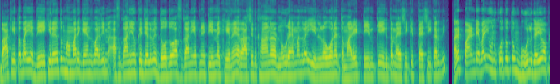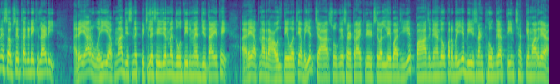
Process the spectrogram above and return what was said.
बाकी तो भाई ये देख ही रहे हो तुम, हमारी गेंदबाजी में अफगानियों के जलवे दो दो अफगानी अपनी टीम में खेल रहे हैं। राशिद खान और नूर अहमद, भाई, इन लोगों ने तुम्हारी टीम की एकदम ऐसी की तैसी कर दी। अरे पांडे भाई, उनको तो तुम भूल गए हो अपने सबसे तगड़े खिलाड़ी। अरे यार, वही अपना, जिसने पिछले सीज़न में दो तीन मैच जिताए थे। अरे, अपना राहुल तेवतिया भैया, चार सौ के स्ट्राइक रेट से बल्लेबाजी है। पाँच गेंदों पर भैया, बीस रन ठोक गया, तीन छक्के मार गया।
